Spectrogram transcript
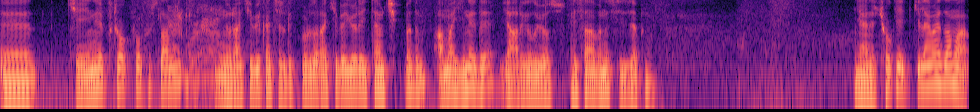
Ee, Kane'e çok fokuslandık. Rakibi kaçırdık. Burada rakibe göre item çıkmadım. Ama yine de yargılıyoruz. Hesabını siz yapın. Yani çok etkilemez ama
